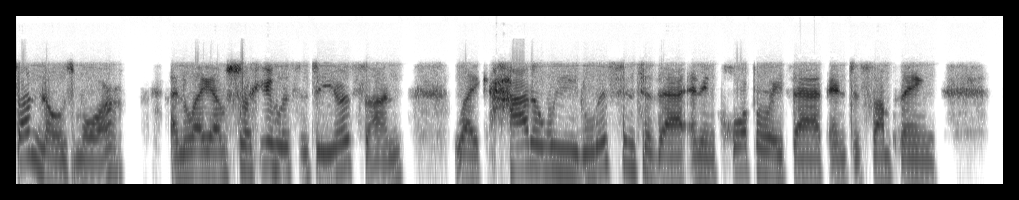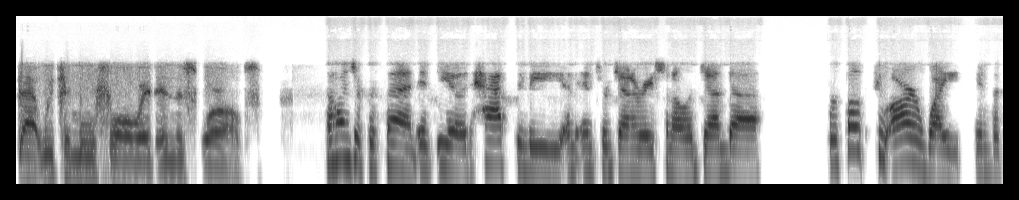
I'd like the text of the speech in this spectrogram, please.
son knows more. And like I'm sure you listen to your son. Like, how do we listen to that and incorporate that into something that we can move forward in this world? Hundred percent. It you know it has to be an intergenerational agenda for folks who are white in this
